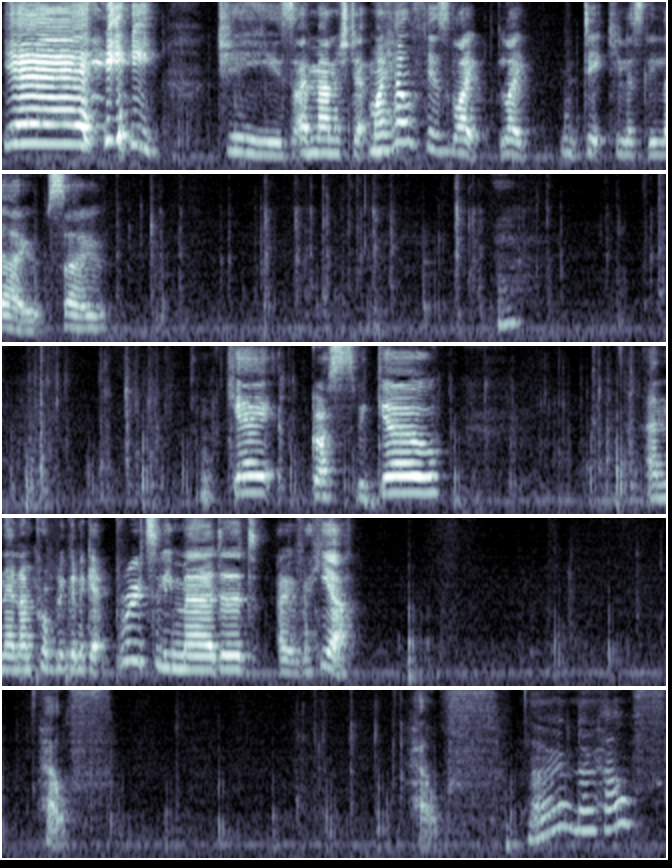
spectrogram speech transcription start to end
Yay! Jeez, I managed it. My health is like like ridiculously low, so hmm. Okay, across we go. And then I'm probably going to get brutally murdered over here. Health. Health. No, no health.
